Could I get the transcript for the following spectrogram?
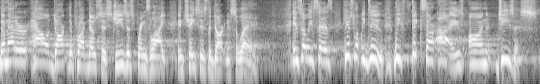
No matter how dark the prognosis, Jesus brings light and chases the darkness away. And so he says, here's what we do we fix our eyes on Jesus.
